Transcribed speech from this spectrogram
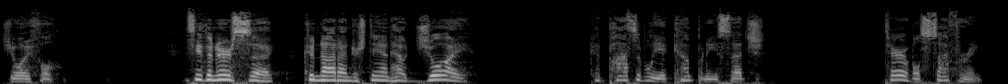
joyful. See, the nurse uh, could not understand how joy could possibly accompany such terrible suffering.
